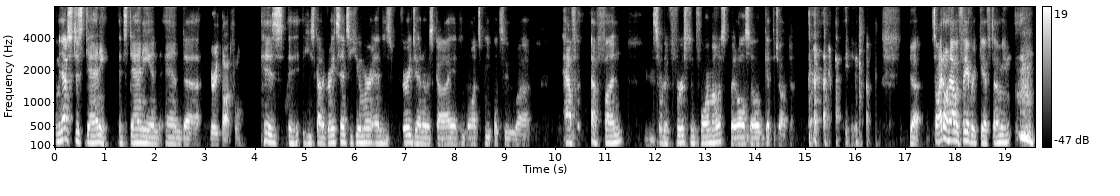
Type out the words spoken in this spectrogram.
I mean, that's just Danny. It's Danny, and and uh, Very thoughtful. his he's got a great sense of humor, and he's a very generous guy, and he wants people to uh, have have fun, Mhm. sort of first and foremost, but also get the job done. You know? Yeah. So I don't have a favorite gift. I mean,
